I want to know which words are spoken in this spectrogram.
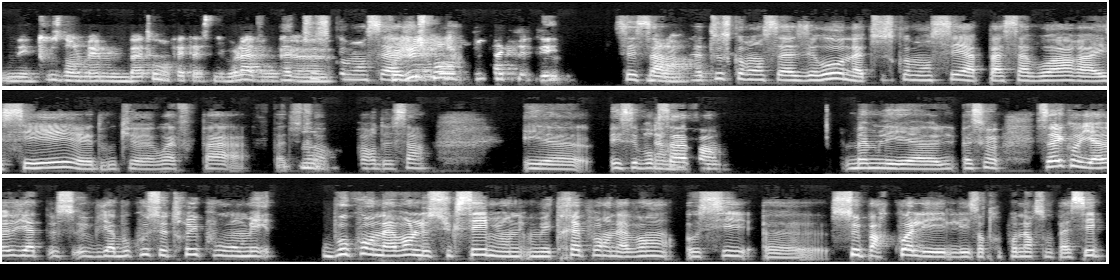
on est tous dans le même bateau en fait à ce niveau-là. Donc, on a tous commencé à juste, juste accepter. C'est ça. On a tous commencé à zéro, on a tous commencé à pas savoir, à essayer. Et donc, euh, ouais, faut pas, faut pas du tout mmh. avoir peur de ça. Et, euh, et c'est pour ça, enfin, même les. Euh, parce que c'est vrai qu'il y a, il y, y a beaucoup ce truc où on met beaucoup en avant le succès, mais on, met très peu en avant aussi euh, ce par quoi les, entrepreneurs sont passés,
